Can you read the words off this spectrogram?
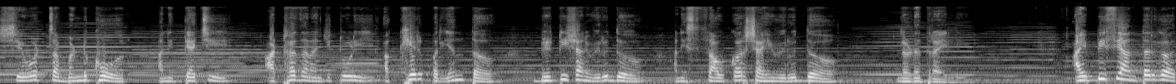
शेवटचा बंडखोर आणि त्याची अठरा जणांची टोळी अखेरपर्यंत ब्रिटिशांविरुद्ध आणि सावकारशाही विरुद्ध लढत राहिली. आय पी सी अंतर्गत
